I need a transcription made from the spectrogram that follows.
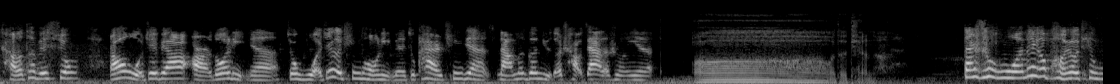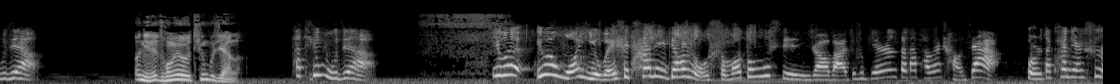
吵得特别凶。然后我这边耳朵里面，就我这个听筒里面就开始听见男的跟女的吵架的声音，哦，我的天哪！但是我那个朋友听不见，哦，你那朋友又听不见了。他听不见。因为因为我以为是他那边有什么东西，你知道吧？就是别人在他旁边吵架，或者是他看电视，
